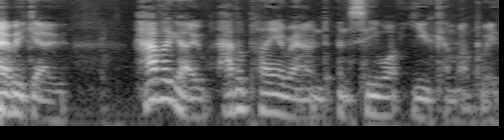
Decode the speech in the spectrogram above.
There we go. Have a go, have a play around, and see what you come up with.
